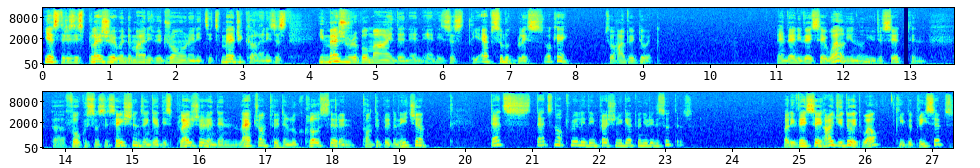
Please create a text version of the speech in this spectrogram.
Yes there is this pleasure when the mind is withdrawn and it's it's magical and it's just immeasurable mind and, and, and it's just the absolute bliss. Okay so how do I do it? And then if they say well you know you just sit and uh, focus on sensations and get this pleasure and then latch onto it and look closer and contemplate the nature, that's that's not really the impression you get when you read the suttas. But if they say, How do you do it? Well, keep the precepts,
